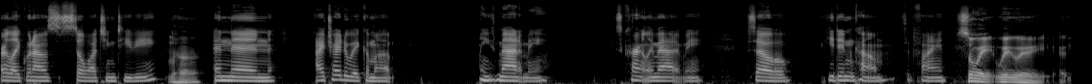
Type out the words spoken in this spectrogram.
or like when I was still watching TV. uh-huh And then I tried to wake him up. He's mad at me. He's currently mad at me. So he didn't come. I said, fine. So wait, wait, wait, wait.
